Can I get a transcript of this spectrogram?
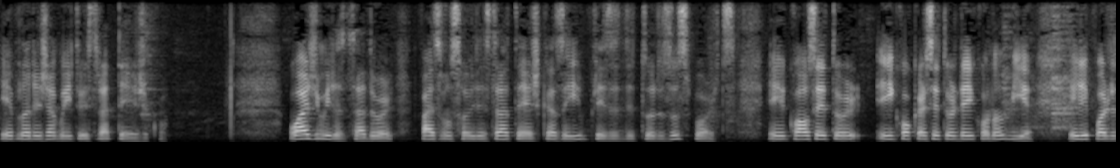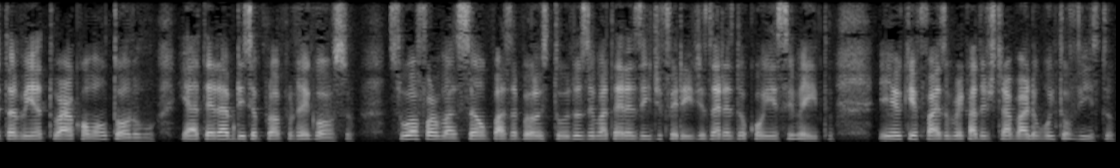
e planejamento estratégico. O administrador faz funções estratégicas em empresas de todos os portos, em, qual setor, em qualquer setor da economia. Ele pode também atuar como autônomo e até abrir seu próprio negócio. Sua formação passa pelos estudos e matérias em diferentes áreas do conhecimento, e é o que faz o mercado de trabalho muito visto.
